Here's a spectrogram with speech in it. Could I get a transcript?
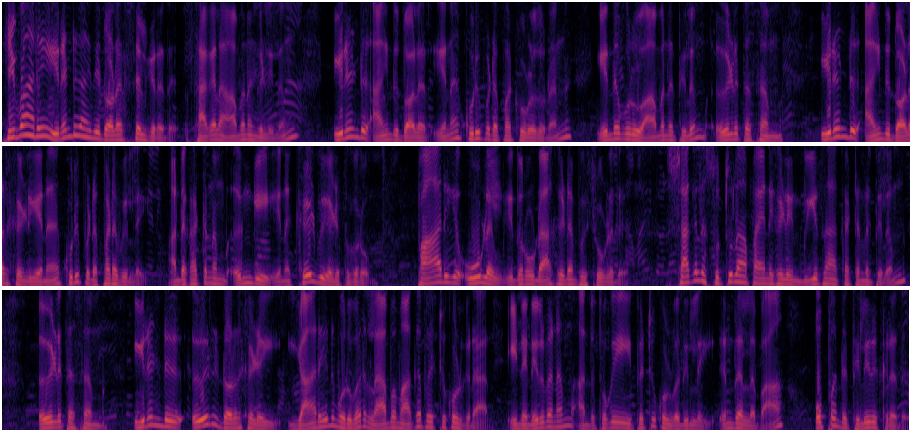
இவ்வாறு இரண்டு ஐந்து டாலர் செல்கிறது. சகல ஆவணங்களிலும் இரண்டு ஐந்து டாலர் என குறிப்பிடப்பட்டுள்ளதுடன் எந்தவொரு ஆவணத்திலும் ஏழு தசம் இரண்டு ஐந்து டாலர்கள் என குறிப்பிடப்படவில்லை. அந்த கட்டணம் எங்கே என கேள்வி எழுப்புகிறோம். பாரிய ஊழல் இதனூடாக இடம்பெற்றுள்ளது சகல சுற்றுலா பயணிகளின் விசா கட்டணத்திலும் ஏழு தசம் இரண்டு ஏழு டாலர்களை யாரேனும் ஒருவர் லாபமாக பெற்றுக்கொள்கிறார் இந்த நிறுவனம் அந்த தொகையை பெற்றுக்கொள்வதில்லை என்றல்லவா ஒப்பந்தத்தில் இருக்கிறது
